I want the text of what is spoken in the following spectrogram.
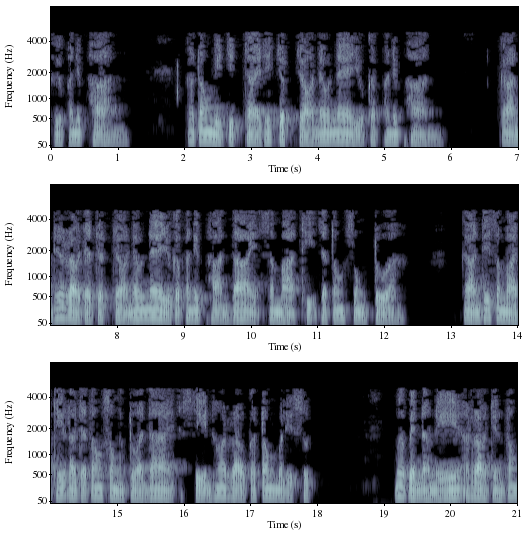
คือพระนิพพาน ก็ต้องมีจิตใจที่จดจ่อแน่วแน่อยู่กับพระนิพพาน การที่เราจะจดจ่อแน่วแน่อยู่กับพระนิพพานได้สมาธิจะต้องทรงตัว การที่สมาธิเราจะต้องทรงตัวได้ ศีลของเราก็ต้องบริสุทธิ์ เมื่อเป็นดังนี้เราจึงต้อง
